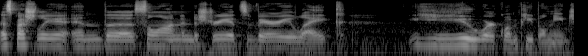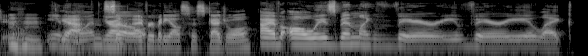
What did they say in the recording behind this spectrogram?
especially in the salon industry, it's very like you work when people need you, Mhm. you know. yeah, and you're so everybody else's schedule. I've always been like very, very like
